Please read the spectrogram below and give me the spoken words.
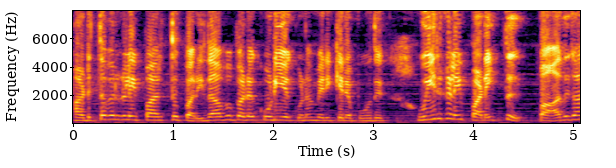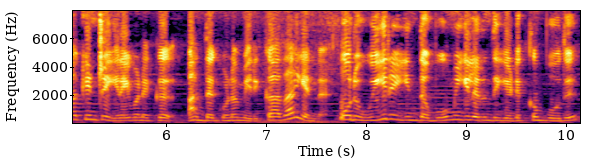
அடுத்தவர்களை பார்த்து பரிதாபப்படக்கூடிய குணம் இருக்கிற போது உயிர்களை படைத்து பாதுகாக்கின்ற இறைவனுக்கு அந்த குணம் இருக்காதா என்ன? ஒரு உயிரை இந்த பூமியிலிருந்து எடுக்கும் போது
